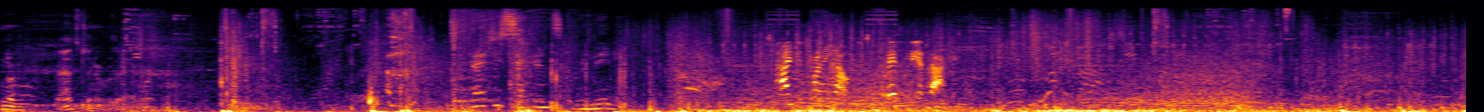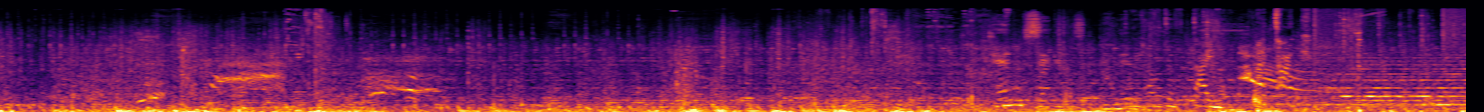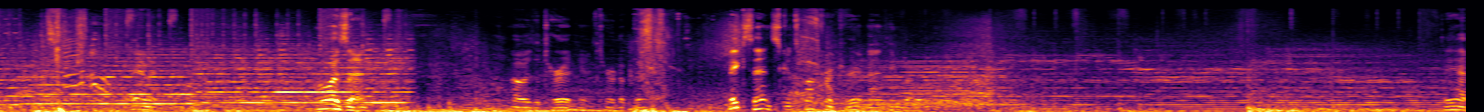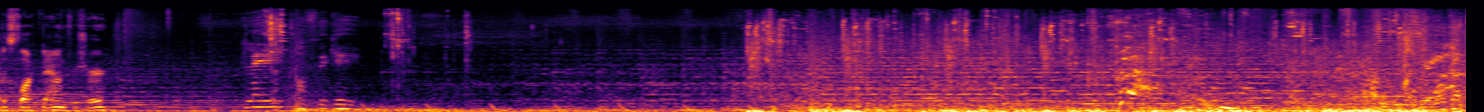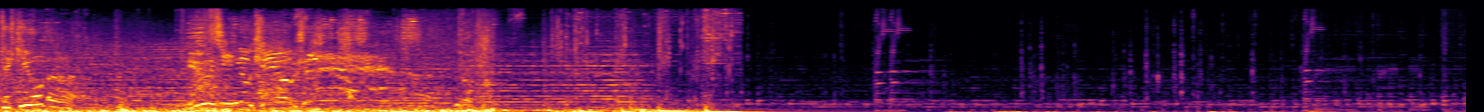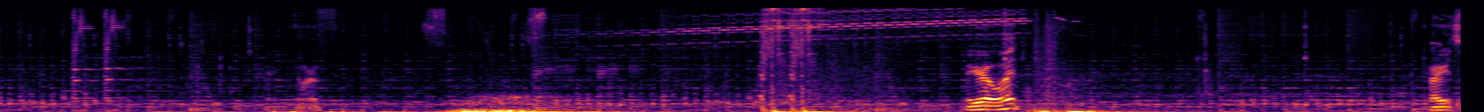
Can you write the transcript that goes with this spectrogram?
there's no was that? Oh, it was a turret. Yeah, a turret up there. Makes sense. Good spot for a turret I think. They had us locked down for sure. Play of the game.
